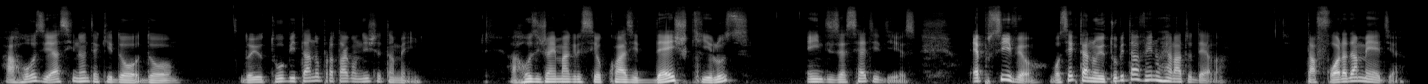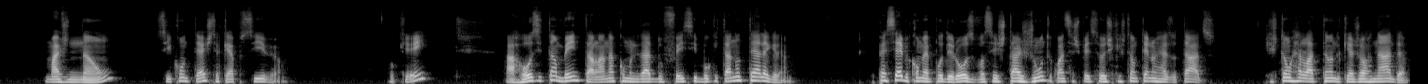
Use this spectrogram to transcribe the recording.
A Rose é assinante aqui do, do, do YouTube e está no protagonista também. A Rose já emagreceu quase 10 quilos em 17 dias. É possível. Você que está no YouTube está vendo o relato dela. Está fora da média. Mas não se contesta que é possível ok? A Rose também está lá na comunidade do Facebook e está no Telegram. Percebe como é poderoso você estar junto com essas pessoas que estão tendo resultados? Que estão relatando que a jornada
